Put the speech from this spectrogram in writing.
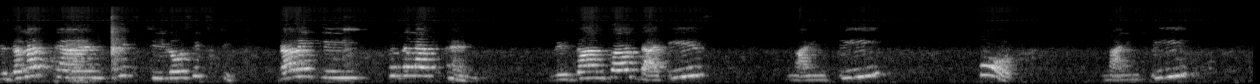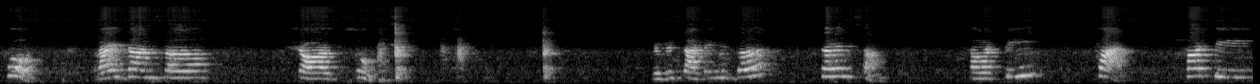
with the left hand. 6, 0, 60. Directly with the left hand. Read the answer. That is 94. 94. Write the answer. Short soon. We'll be starting with the seventh sum. 35. 30.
